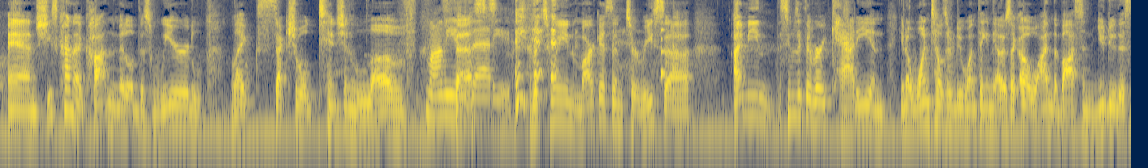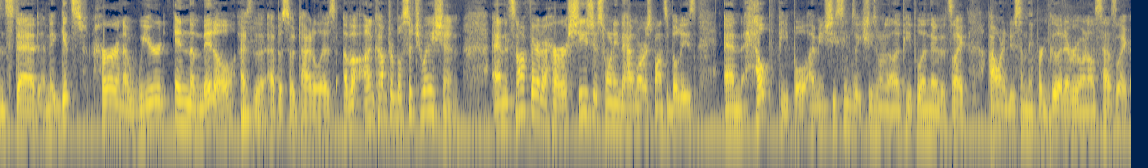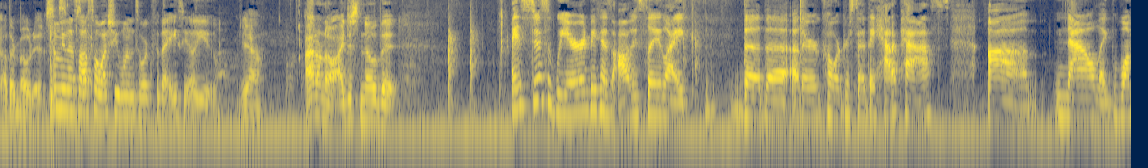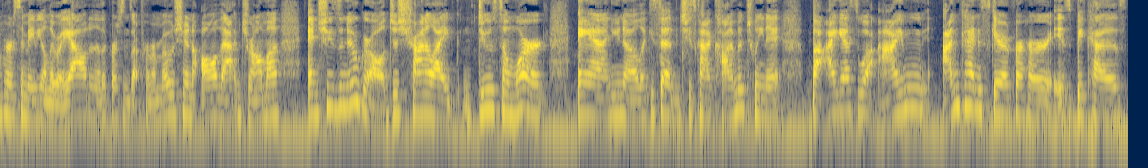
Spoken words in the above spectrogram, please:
And she's kind of caught in the middle of this weird, like, sexual tension love Mommy and fest daddy. between Marcus and Teresa. I mean, it seems like they're very catty, and you know, one tells her to do one thing, and the other's like, "Oh, well, I'm the boss, and you do this instead." And it gets her in a weird, in the middle, as the mm-hmm. episode title is, of an uncomfortable situation. And it's not fair to her. She's just wanting to have more responsibilities and help people. I mean, she seems like she's one of the only people in there that's like, "I want to do something for good." Everyone else has like other motives. I mean, that's seems also like. why she wanted to work for the ACLU. yeah. I don't know. I just know that It's just weird because obviously, like the the other coworkers said, they had a pass. Um, now, like one person may be on their way out, another person's up for promotion, all that drama, and she's a new girl, just trying to like do some work. And you know, like you said, she's kind of caught in between it. But I guess what I'm I'm kind of scared for her is because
